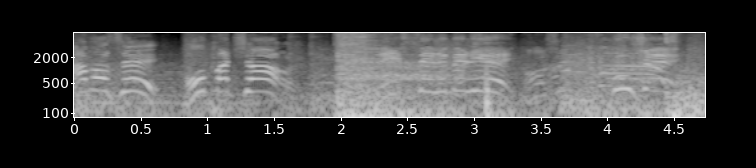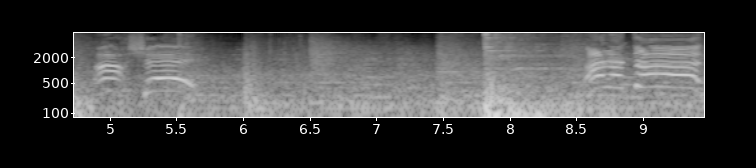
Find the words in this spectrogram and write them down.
Avancez! On pas de charge Laissez le bélier Bougez Archer À l'attaque!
